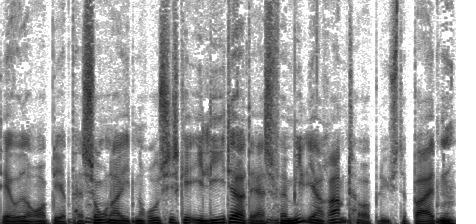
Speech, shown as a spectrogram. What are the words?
Derudover bliver personer i den russiske elite og deres familier ramt, oplyste Biden.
